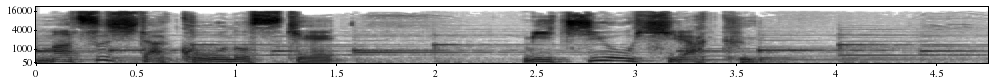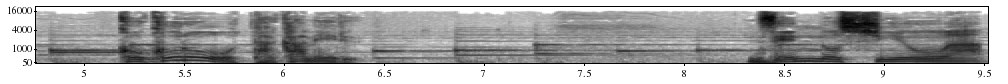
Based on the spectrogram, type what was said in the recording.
ム松下幸之助道を開く。心を高める。禅の修行は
